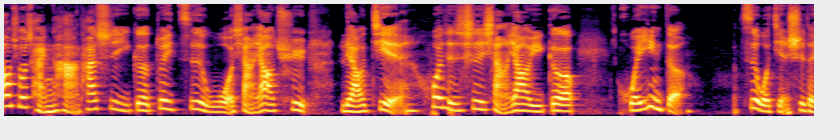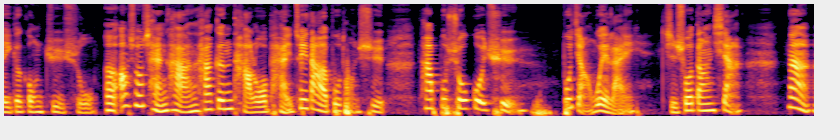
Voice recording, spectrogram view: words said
奥修禅卡它是一个对自我想要去了解，或者是想要一个。回应的自我检视的一个工具书。呃，奥修禅卡它跟塔罗牌最大的不同是，它不说过去，不讲未来，只说当下。那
